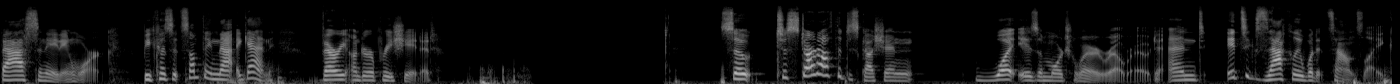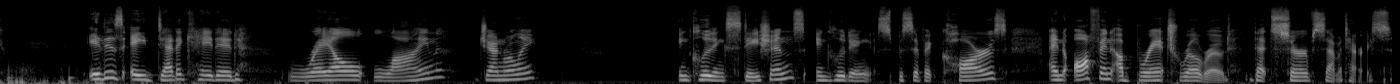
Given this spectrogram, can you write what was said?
fascinating work because it's something that, again, very underappreciated. So, to start off the discussion, what is a mortuary railroad? And it's exactly what it sounds like. It is a dedicated rail line, generally, including stations, including specific cars, and often a branch railroad that serves cemeteries.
